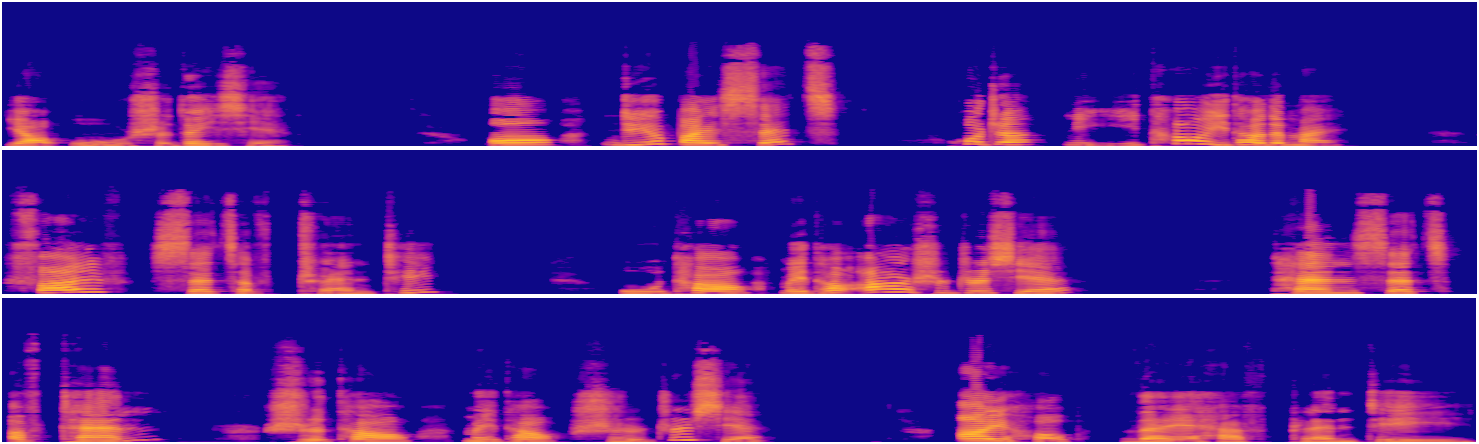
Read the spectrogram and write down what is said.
要五十对鞋。哦，Do you buy sets？或者你一套一套的买？Five sets of twenty，五套，每套二十只鞋。Ten sets of ten，十套，每套十只鞋。I hope they have plenty。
